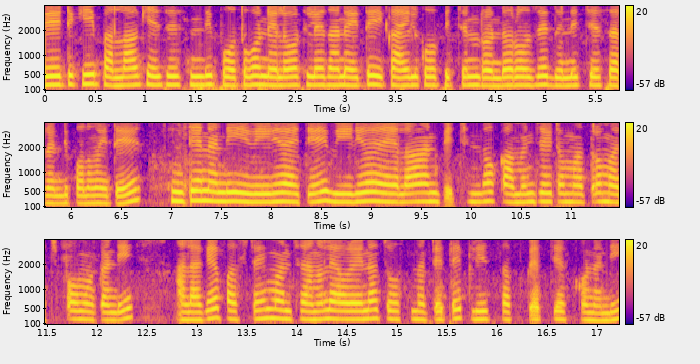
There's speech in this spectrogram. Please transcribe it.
రేటుకి పల్లాకి వేసేసింది. పూత కూడా నిలవట్లేదని అయితే ఈ కాయలు కోపించిన రెండో రోజే దున్నిచ్చేసారండి పొలం అయితే. ఇంతేనండి ఈ వీడియో అయితే. వీడియో ఎలా అనిపించిందో కామెంట్ చేయటం మాత్రం మర్చిపోమాకండి. అలాగే ఫస్ట్ టైం మన ఛానల్ ఎవరైనా చూస్తున్నట్టయితే ప్లీజ్ సబ్స్క్రైబ్ చేసుకోండి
